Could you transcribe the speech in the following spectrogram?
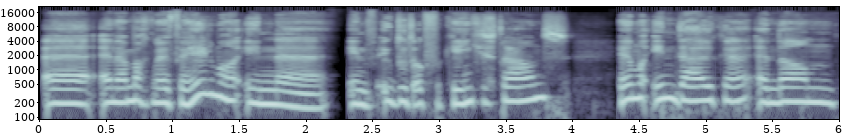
Eh, en daar mag ik me even helemaal in, eh, in. Ik doe het ook voor kindjes trouwens. Helemaal induiken en dan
